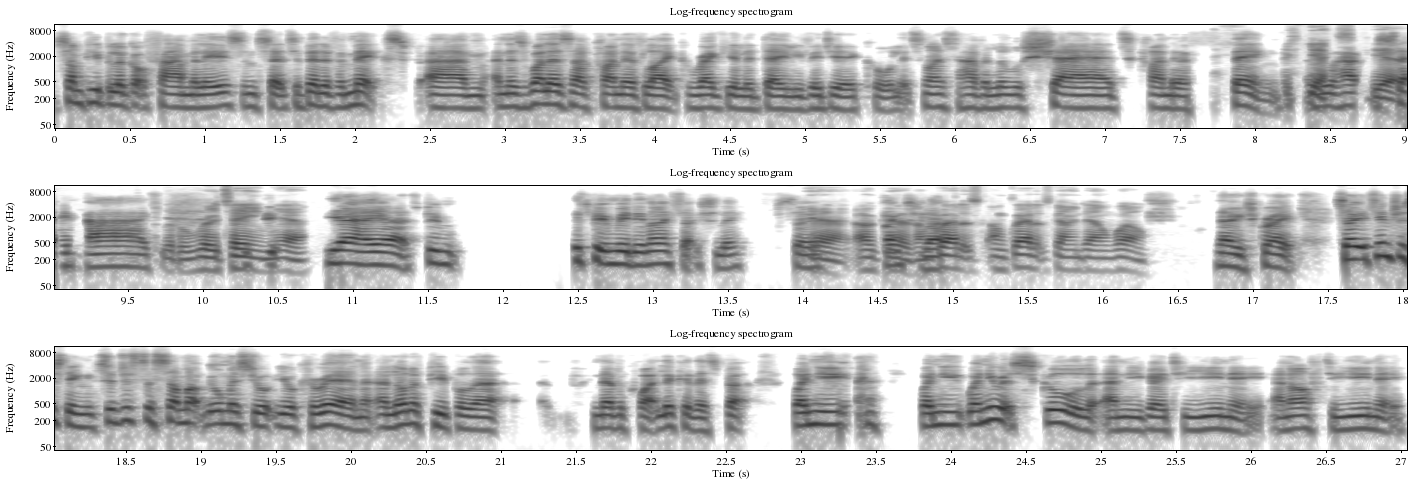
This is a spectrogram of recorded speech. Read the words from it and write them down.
some people have got families and so it's a bit of a mix um, and as well as our kind of like regular daily video call it's nice to have a little shared kind of thing. Yes, we'll have the same bag. Little routine yeah. Yeah yeah it's been it's been really nice actually. So yeah oh, good. i'm glad it's i'm glad it's going down well no, it's great. So it's interesting. So just to sum up almost your, your career, and a lot of people never quite look at this, but when you when you when you're at school and you go to uni and after uni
